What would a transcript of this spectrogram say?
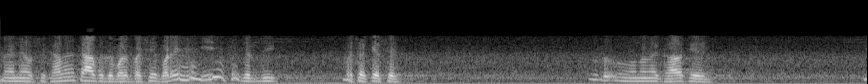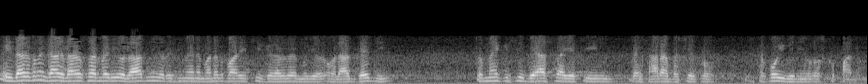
میں نے اسے کہا کہ آپ کے تو بڑے بچے بڑے ہیں، یہ ایسے جلدی بچہ کیسے؟ انہوں نے کہا کہ ڈاکٹر نے کہا کہ ڈاکٹر صاحب، میری اولاد نہیں ہو رہی تھی، میں نے مدد ماری تھی کہ مجھے اولاد دے دی۔ تو میں کسی بیاسرا یتیم بے سارا بچے کو، اس کا کوئی بھی نہیں ہوگا، اس کو پالوں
